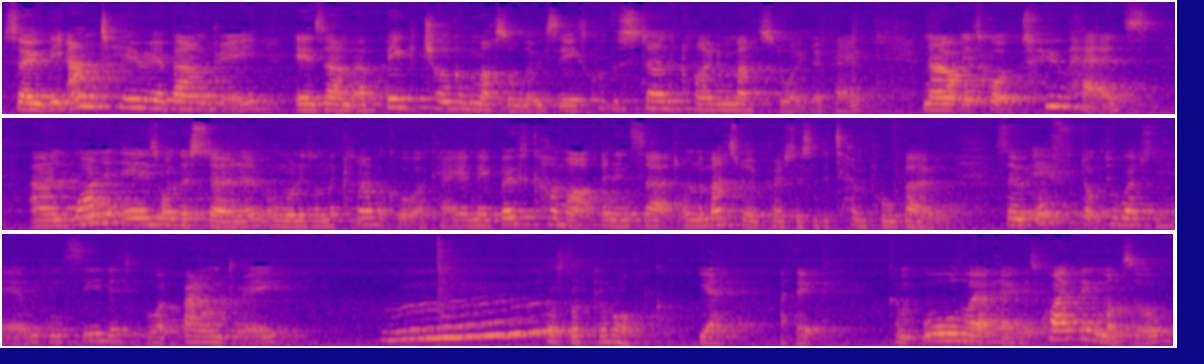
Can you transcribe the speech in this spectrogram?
So the anterior boundary is um, a big chunk of muscle that we see, it's called the sternocleidomastoid, okay? Now it's got two heads and one is on the sternum and one is on the clavicle, okay? And they both come up and insert on the mastoid process of the temporal bone. So if Dr. Webster here, we can see this boundary. Has that come off? Yeah, I think come all the way up here. It's quite a big muscle.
